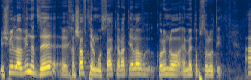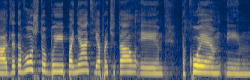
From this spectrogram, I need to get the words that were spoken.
בשביל להבין את זה, אה, חשבתי על מושג, קראתי עליו, קוראים לו אמת אבסולוטית. А, для того, чтобы понять, я прочитал э, такое... Э,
